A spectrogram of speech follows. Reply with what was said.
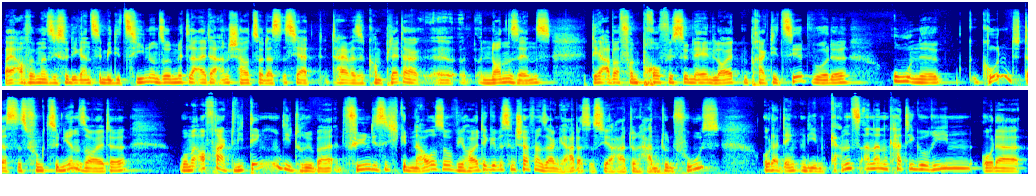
weil auch wenn man sich so die ganze Medizin und so im Mittelalter anschaut, so das ist ja teilweise kompletter äh, Nonsens, der aber von professionellen Leuten praktiziert wurde, ohne Grund, dass das funktionieren sollte. Wo man auch fragt, wie denken die drüber? Fühlen die sich genauso wie heutige Wissenschaftler und sagen, ja, das ist ja Hand und Fuß? Oder denken die in ganz anderen Kategorien? Oder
